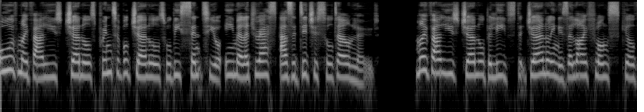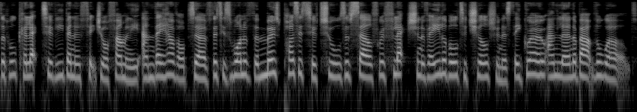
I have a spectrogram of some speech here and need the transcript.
All of my values journals, printable journals, will be sent to your email address as a digital download. My Values Journal believes that journaling is a lifelong skill that will collectively benefit your family, and they have observed that is one of the most positive tools of self reflection available to children as they grow and learn about the world.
